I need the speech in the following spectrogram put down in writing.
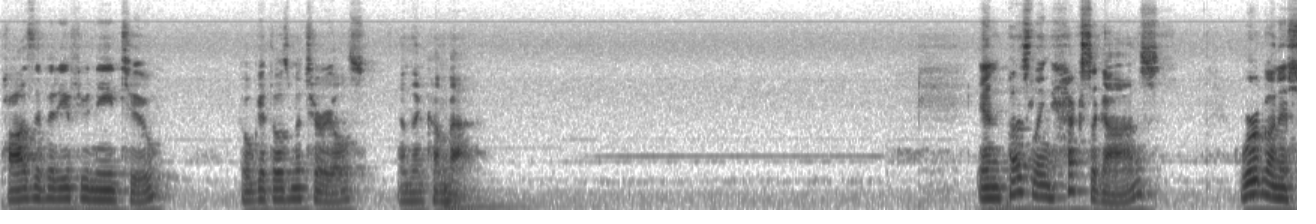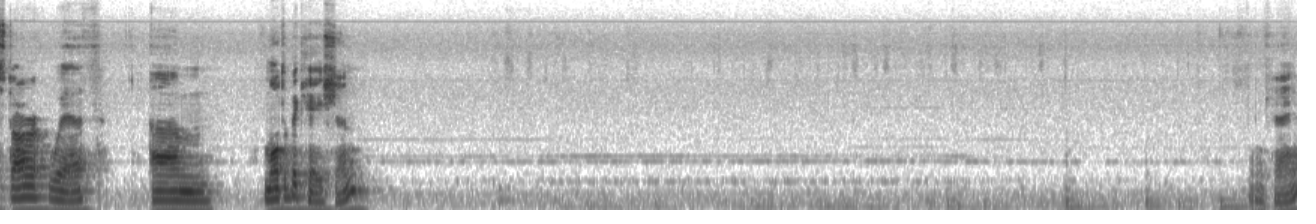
Pause the video if you need to. Go get those materials and then come back. In puzzling hexagons, we're going to start with um, multiplication. Okay.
